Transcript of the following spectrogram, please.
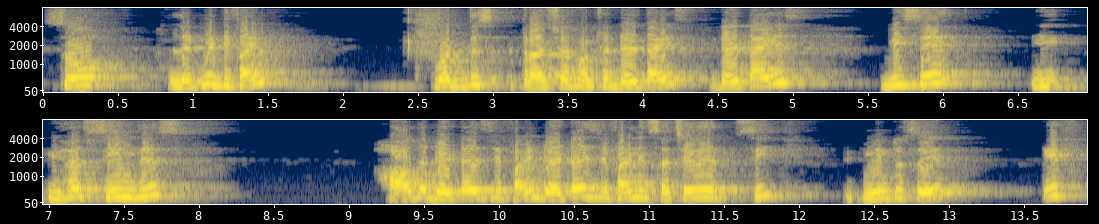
so let me define what this transition function delta is. Delta is we say you have seen this how the delta is defined. delta is defined in such a way. See, it means to say if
